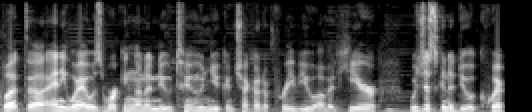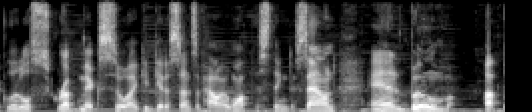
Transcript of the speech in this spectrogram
But uh, anyway, I was working on a new tune. You can check out a preview of it here. We're just going to do a quick little scrub mix so I could get a sense of how I want this thing to sound. And boom, up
